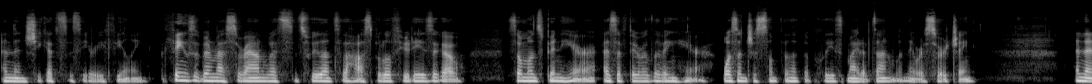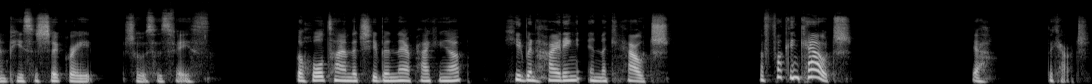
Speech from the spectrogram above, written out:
and then she gets this eerie feeling. Things have been messed around with since we went to the hospital a few days ago. Someone's been here as if they were living here. Wasn't just something that the police might have done when they were searching. And then piece of shit great shows his face. The whole time that she'd been there packing up, he'd been hiding in the couch. The fucking couch. Yeah, the couch.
